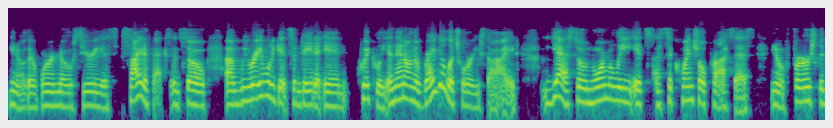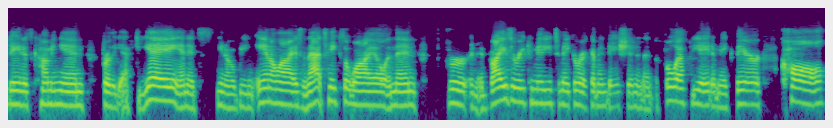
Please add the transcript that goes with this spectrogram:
you know there were no serious side effects. And so um, we were able to get some data in quickly. And then on the regulatory side yes so normally it's a sequential process. You know first the data is coming in for the fda and it's you know being analyzed and that takes a while. And then for an advisory committee to make a recommendation and then the full FDA to make their call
